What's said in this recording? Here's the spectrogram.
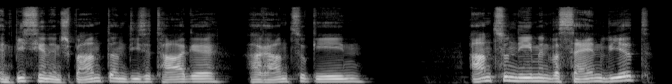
Ein bisschen entspannt an diese Tage heranzugehen, anzunehmen, was sein wird,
